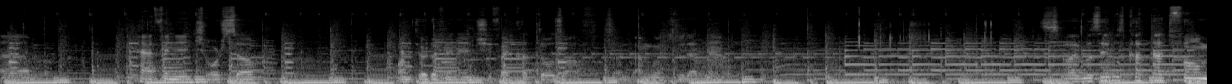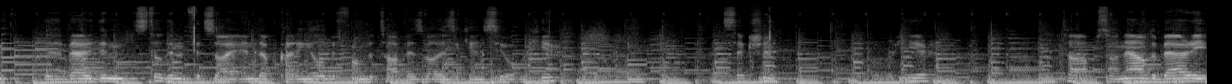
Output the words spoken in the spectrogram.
um, half an inch or so, one third of an inch if I cut those off. So I'm going to do that now. So I was able to cut that foam. The battery didn't, still didn't fit, so I ended up cutting a little bit from the top as well as you can see over here. That section over here top. So now the battery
